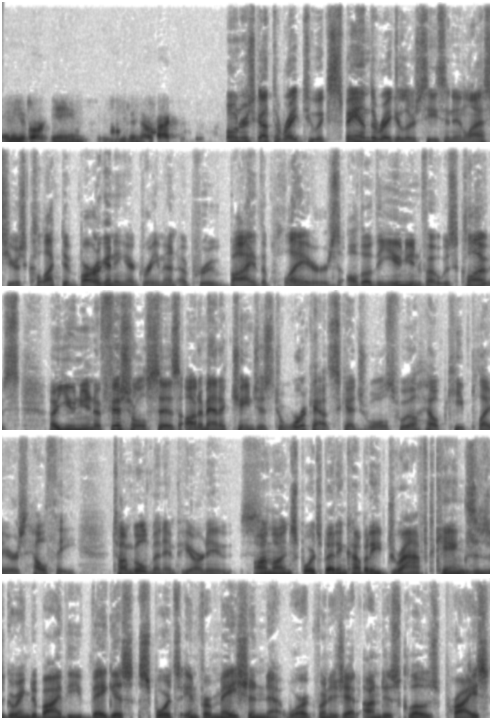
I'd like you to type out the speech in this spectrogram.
any of our games, even our practices. Owners got the right to expand the regular season in last year's collective bargaining agreement approved by the players, although the union vote was close. A union official says automatic changes to workout schedules will help keep players healthy. Tom Goldman, NPR News. Online sports betting company DraftKings is agreeing to buy the Vegas Sports Information Network for an as yet undisclosed price.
